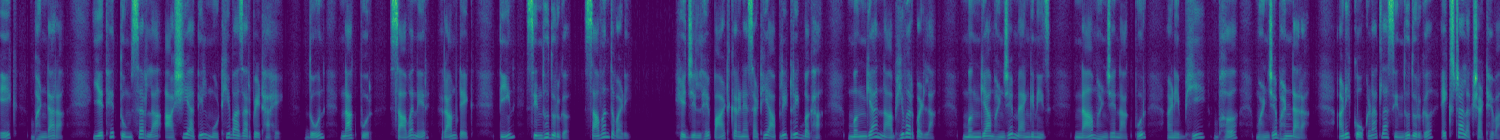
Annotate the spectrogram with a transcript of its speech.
एक भंडारा. येथे तुमसरला आशियातील मोठी बाजारपेठ आहे. दोन नागपूर. सावनेर रामटेक. तीन सिंधुदुर्ग. सावंतवाडी. हे जिल्हे पाठ करण्यासाठी आपली ट्रिक बघा. मंग्या नाभीवर पडला. मंग्या म्हणजे मँगनीज. ना म्हणजे नागपूर आणि भी भ म्हणजे भंडारा. आणि कोकणातला सिंधुदुर्ग एक्स्ट्रा लक्षात ठेवा.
